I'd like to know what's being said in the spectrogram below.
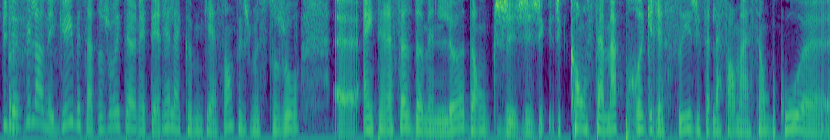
Puis de fil en aiguille, mais ça a toujours été un intérêt, la communication. Fait que je me suis toujours euh, intéressée à ce domaine-là. Donc, j'ai constamment progressé. J'ai fait de la formation beaucoup euh,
